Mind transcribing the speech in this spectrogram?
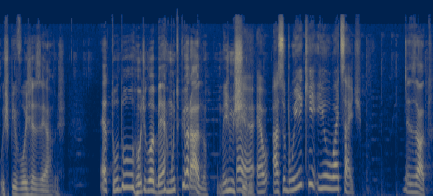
os pivôs reservas, é tudo Rudy Gobert muito piorado. O mesmo é, estilo. É, é a Subweek e o Whiteside. Exato.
